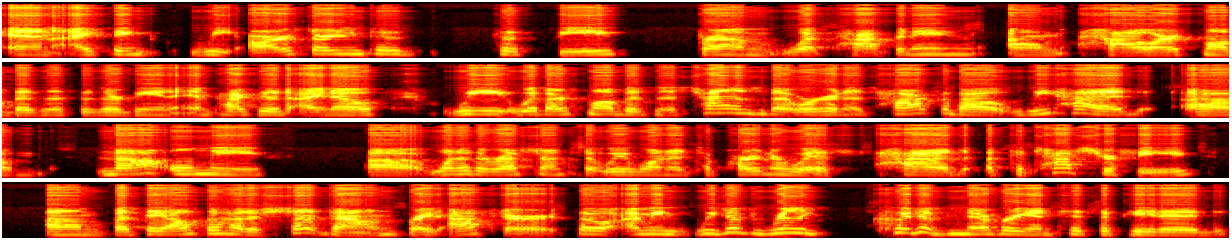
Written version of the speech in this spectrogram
And I think we are starting to, to see from what's happening, um, how our small businesses are being impacted. I know we, with our small business challenge that we're going to talk about, we had um, not only uh, one of the restaurants that we wanted to partner with had a catastrophe um, but they also had a shutdown right after. So, I mean, we just really could have never anticipated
